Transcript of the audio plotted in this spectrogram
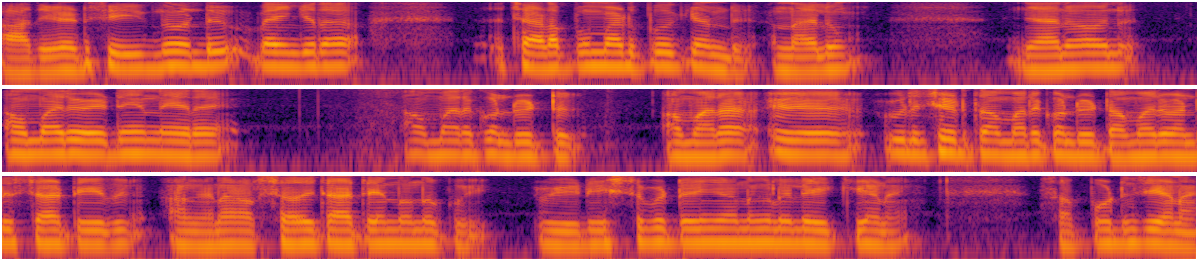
ആദ്യമായിട്ട് ചെയ്യുന്നതുകൊണ്ട് ഭയങ്കര ചടപ്പും മടുപ്പും ഒക്കെ ഉണ്ട്. എന്നാലും ഞാനും അവൻ അവന്മാരുമായിട്ട് ഞാൻ നേരെ അവന്മാരെ കൊണ്ടുവിട്ട് അവന്മാരെ വിളിച്ചെടുത്ത് അവന്മാരെ കൊണ്ടുവിട്ട് അവന്മാർ വണ്ടി സ്റ്റാർട്ട് ചെയ്ത് അങ്ങനെ അർഷാദ് ടാറ്റയിൽ നിന്ന് പോയി. വീഡിയോ ഇഷ്ടപ്പെട്ട് കഴിഞ്ഞാൽ നിങ്ങൾ ലൈക്ക് ചെയ്യണേ സപ്പോർട്ടും ചെയ്യണേ.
